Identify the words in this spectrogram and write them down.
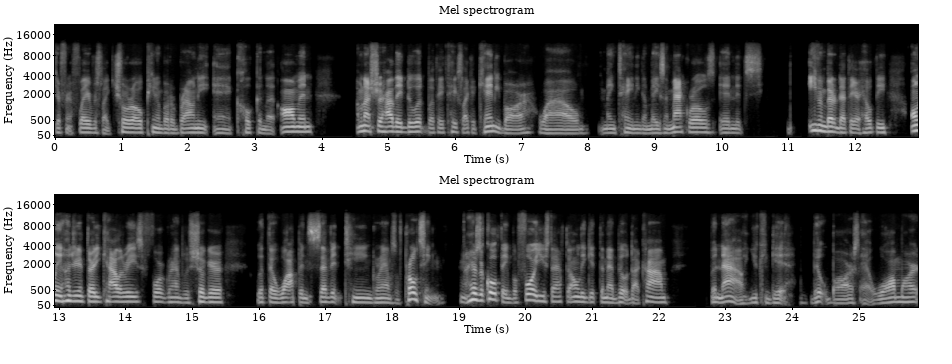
different flavors like churro, peanut butter brownie, and coconut almond. I'm not sure how they do it, but they taste like a candy bar while maintaining amazing macros. And it's even better that they are healthy. Only 130 calories, four grams of sugar, with a whopping 17 grams of protein. Now, here's a cool thing before you used to have to only get them at built.com. But now you can get built bars at Walmart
